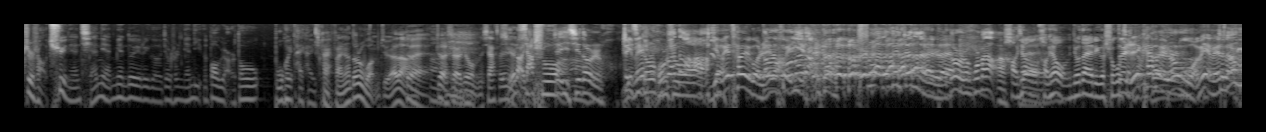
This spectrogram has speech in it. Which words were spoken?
至少去年、前年面对这个就是年底的报表都不会太开心。嗨，反正都是我们觉得啊，对。这事儿就是我们瞎分析。知，道瞎说。啊，这一期都是这一期都是胡说。啊，也没参与过人家的会议，说的跟真的似的，都是胡说八道啊。好像好像我们就在这个收购对，人家开会的时候我们也没参与。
